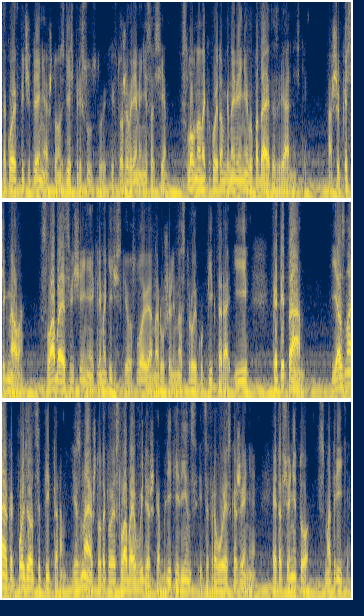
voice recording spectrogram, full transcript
Такое впечатление, что он здесь присутствует, и в то же время не совсем. Словно на какое-то мгновение выпадает из реальности. Ошибка сигнала. Слабое освещение и климатические условия нарушили настройку Пиктора и... «Капитан!» Я знаю, как пользоваться пиктором, и знаю, что такое слабая выдержка, блики линз и цифровое искажение. Это все не то. Смотрите.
